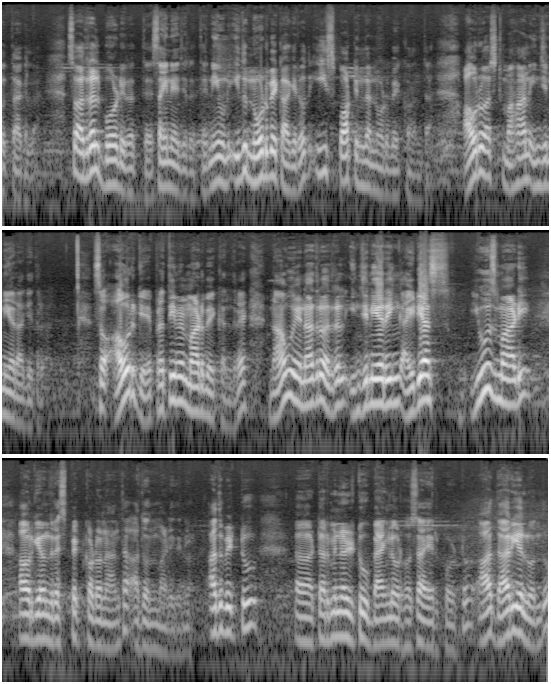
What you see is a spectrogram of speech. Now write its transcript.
ಗೊತ್ತಾಗಲ್ಲ. ಸೊ ಅದರಲ್ಲಿ ಬೋರ್ಡ್ ಇರುತ್ತೆ ಸೈನೇಜ್ ಇರುತ್ತೆ. ನೀವು ಇದು ನೋಡಬೇಕಾಗಿರೋದು ಈ ಸ್ಪಾಟಿಂದ ನೋಡಬೇಕು ಅಂತ. ಅವರು ಅಷ್ಟು ಮಹಾನ್ ಇಂಜಿನಿಯರ್ ಆಗಿದ್ದರು ಸೊ ಅವ್ರಿಗೆ ಪ್ರತಿಮೆ ಮಾಡಬೇಕಂದ್ರೆ ನಾವು ಏನಾದರೂ ಅದರಲ್ಲಿ ಇಂಜಿನಿಯರಿಂಗ್ ಐಡಿಯಾಸ್ ಯೂಸ್ ಮಾಡಿ ಅವ್ರಿಗೆ ಒಂದು ರೆಸ್ಪೆಕ್ಟ್ ಕೊಡೋಣ ಅಂತ ಅದೊಂದು ಮಾಡಿದ್ದೀನಿ ಅದು ಬಿಟ್ಟು ಟರ್ಮಿನಲ್ ಟು ಬ್ಯಾಂಗ್ಳೂರ್ ಹೊಸ ಏರ್ಪೋರ್ಟು. ಆ ದಾರಿಯಲ್ಲಿ ಒಂದು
